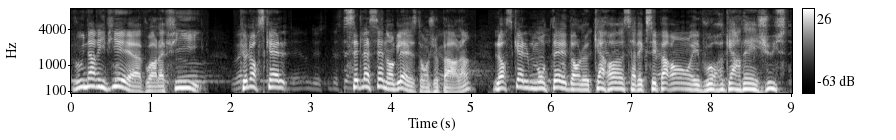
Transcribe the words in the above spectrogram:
Vous n'arriviez à voir la fille que lorsqu'elle... C'est de la scène anglaise dont je parle, hein Lorsqu'elle montait dans le carrosse avec ses parents et vous regardait juste,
